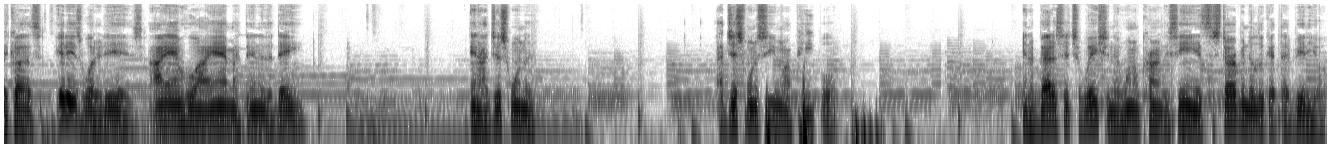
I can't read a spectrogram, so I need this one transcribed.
Because it is what it is. I am who I am at the end of the day. And I just want to I just want to see my people in a better situation than what I'm currently seeing. It's disturbing to look at that video.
